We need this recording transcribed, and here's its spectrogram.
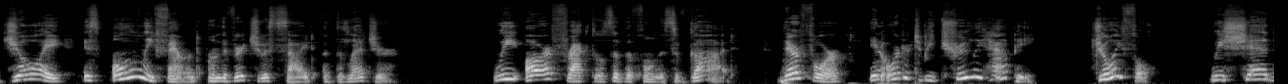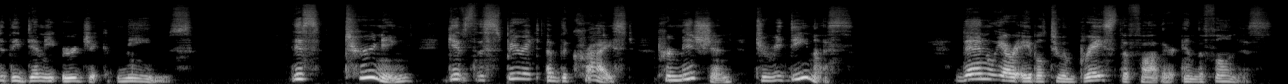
joy is only found on the virtuous side of the ledger. We are fractals of the fullness of God. Therefore, in order to be truly happy, joyful, we shed the demiurgic memes. This turning gives the spirit of the Christ permission to redeem us. Then we are able to embrace the Father and the fullness.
